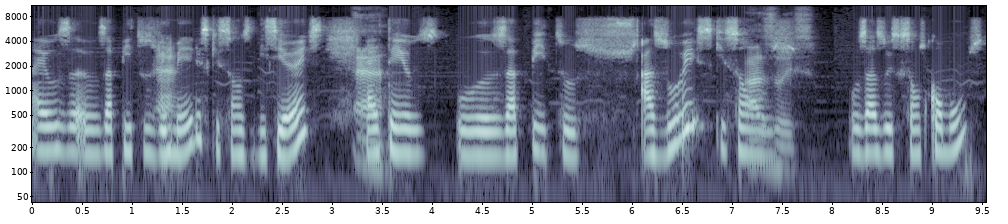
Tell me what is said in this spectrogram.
Aí os, os apitos É. vermelhos, que são os iniciantes. É, Aí tem os, os apitos azuis, que são os, azuis. os azuis que são os comuns.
